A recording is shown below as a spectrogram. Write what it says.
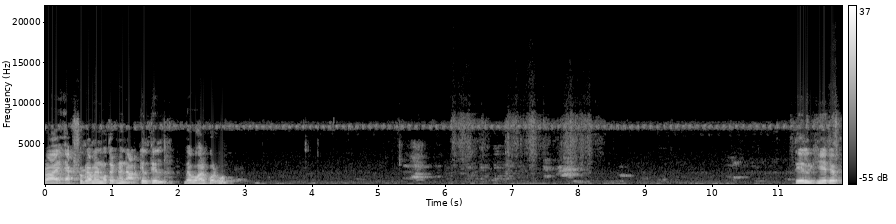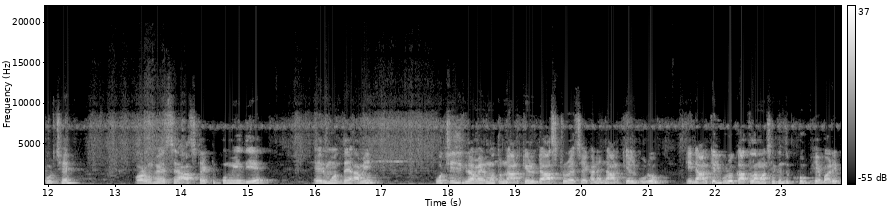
প্রায় একশো গ্রামের মতো এখানে নারকেল তেল ব্যবহার করব। তেল ঘিয়েটা ফুটছে, গরম হয়েছে আঁচটা একটু কমিয়ে দিয়ে এর মধ্যে আমি পঁচিশ গ্রামের মতো নারকেল ডাস্ট রয়েছে এখানে, নারকেল গুঁড়ো। এই নারকেল গুঁড়ো কাতলা মাছের কিন্তু খুব ফেভারিট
